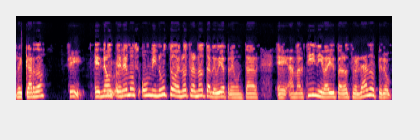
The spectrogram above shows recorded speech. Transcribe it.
Ricardo. Sí. Eh, no, tenemos un minuto. En otra nota le voy a preguntar eh, a Martín y va a ir para otro lado, pero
